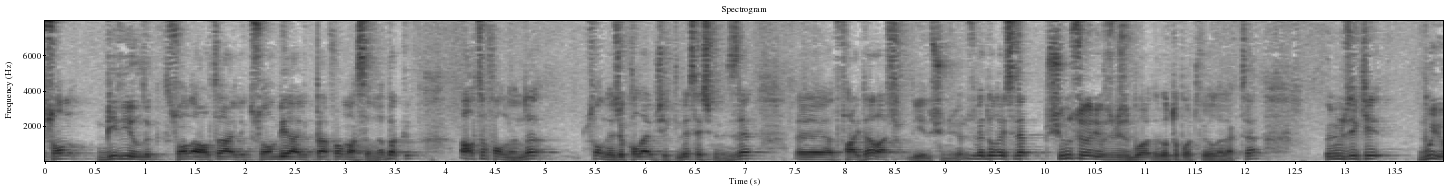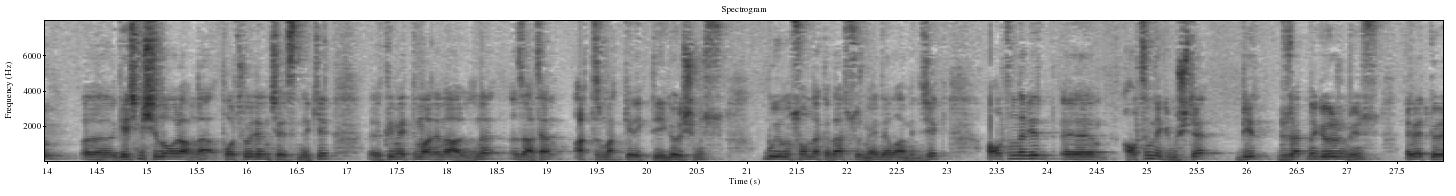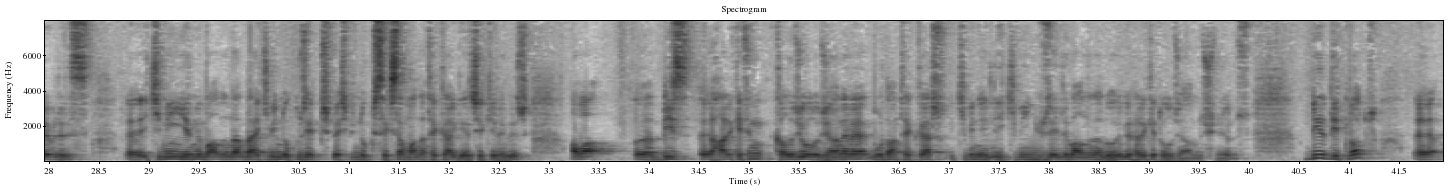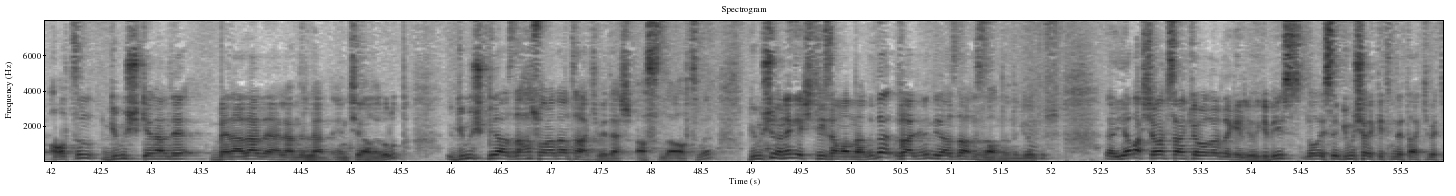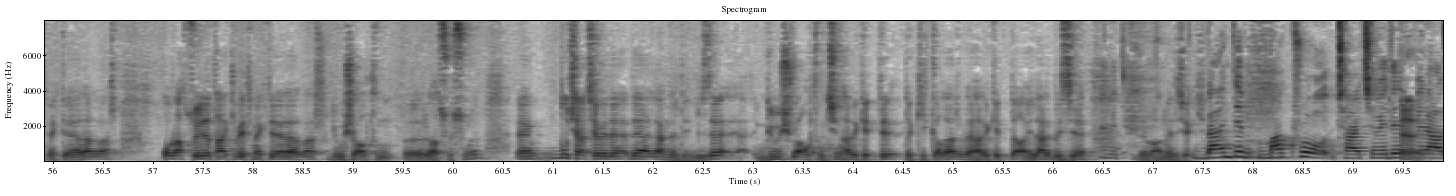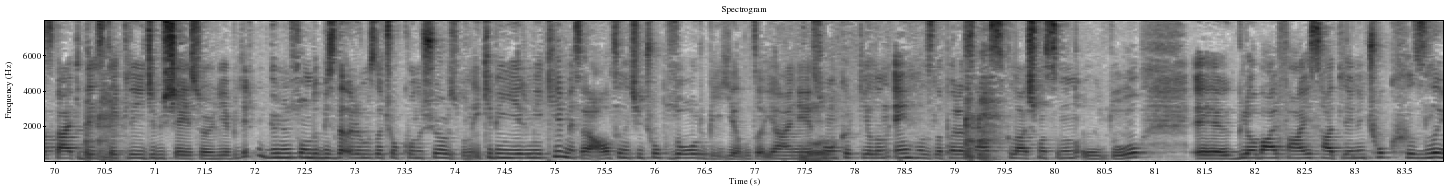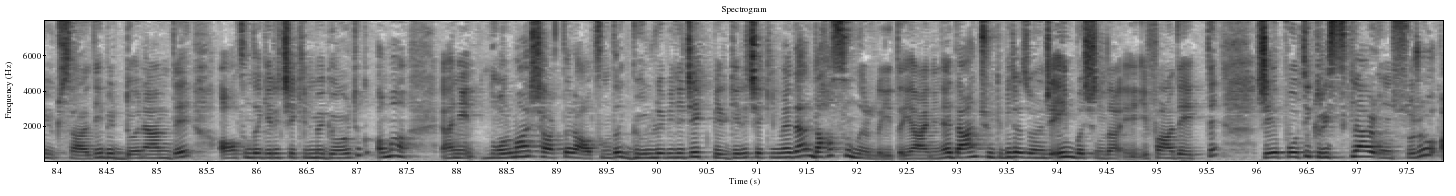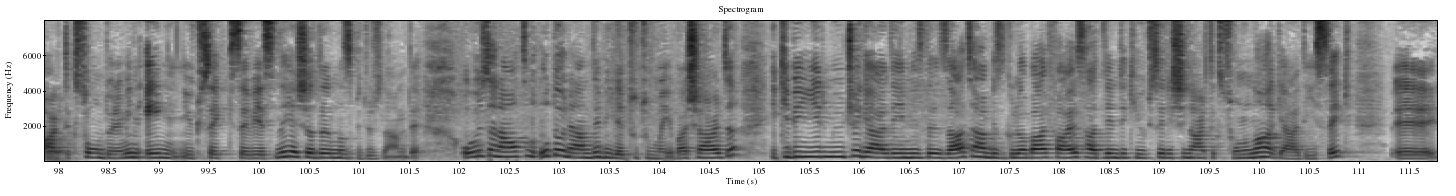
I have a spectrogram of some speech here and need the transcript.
son 1 yıllık, son 6 aylık, son 1 aylık performanslarına bakıp altın fonlarında son derece kolay bir şekilde seçmenizde e, fayda var diye düşünüyoruz. Ve dolayısıyla şunu söylüyoruz biz bu arada Roto Portföy olarak da. Önümüzdeki bu yıl e, geçmiş yıla oranla portföylerin içerisindeki e, kıymetli maden ağırlığını zaten arttırmak gerektiği görüşümüz bu yılın sonuna kadar sürmeye devam edecek. Altında bir altın ve gümüşte bir düzeltme görür müyüz? Evet görebiliriz. E, 2020 bandından belki 1975-1980 bandına tekrar geri çekilebilir. Ama e, biz e, hareketin kalıcı olacağını ve buradan tekrar 2050-2150 bandına doğru bir hareket olacağını düşünüyoruz. Bir dipnot, E, altın, gümüş genelde beraber değerlendirilen emtialar olup gümüş biraz daha sonradan takip eder aslında altını. Gümüşün öne geçtiği zamanlarda da rally'nin biraz daha hızlandığını görürüz. E, yavaş yavaş sanki oralara da geliyor gibiyiz. Dolayısıyla gümüş hareketini de takip etmekte yarar var. O rasyoyu da takip etmekte yarar var. Gümüş altın e, rasyosunu. E, bu çerçevede değerlendirdiğimizde gümüş ve altın için hareketli dakikalar ve hareketli aylar bize devam edecek. Ben de makro çerçevede Evet. biraz belki destekleyici bir şey söyleyebilirim. Günün sonunda biz de aramızda çok konuşuyoruz bunu. 2022 mesela altın için çok zor bir yıldı. Yani Doğru. son 40 yılın en hızlı parasal sıkılaşmasının olduğu, e, global faiz hadlerinin çok hızlı yükseldiği bir dönemde altında geri çekilme gördük ama yani normal şartlar altında görülebilecek bir geri çekilmeden daha sınırlıydı. Yani neden? Çünkü biraz önce en başında ifade ettin. Jeopolitik riskler unsuru artık son dönemin en yüksek seviyesinde yaşadığımız bir düzlemde. O yüzden altın o dönemde bile tutunmayı başardı. 2023'e geldiğimizde zaten biz global faiz hadlerindeki yükselişin artık sonuna geldiysek e,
